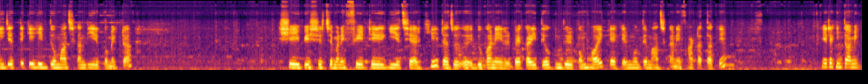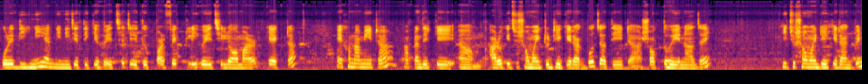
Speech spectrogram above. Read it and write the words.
নিজের থেকে কিন্তু মাঝখান দিয়ে এরকম একটা সেই এসেছে মানে ফেটে গিয়েছে আর কি। এটা দোকানের বেকারিতেও কিন্তু এরকম হয়, কেকের মধ্যে মাঝখানে ফাটা থাকে। এটা কিন্তু আমি করে দিইনি, এমনি নিজে থেকে হয়েছে, যেহেতু পারফেক্টলি হয়েছিল আমার কেকটা। এখন আমি এটা আপনাদেরকে আরও কিছু সময় একটু ঢেকে রাখব যাতে এটা শক্ত হয়ে না যায়। কিছু সময় ঢেকে রাখবেন,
